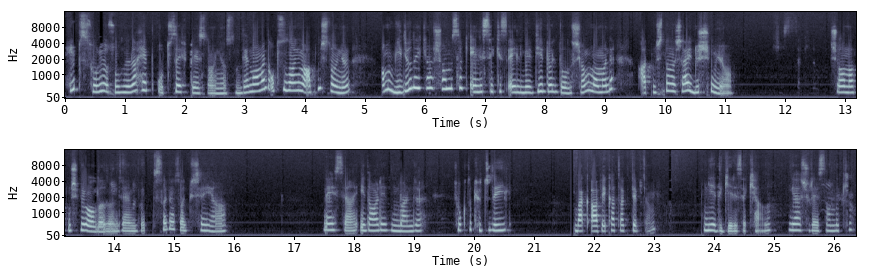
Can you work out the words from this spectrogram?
Hep soruyorsunuz neden hep 30 FPS oynuyorsun diye. Normalde 30 oynamıyorum 60 oynuyorum. Ama videodayken şu an mesela 58 51 diye böyle dolaşıyor ama normalde 60'tan aşağıya düşmüyor. Şu an 61 oldu az önce. Yani böyle saçma sapan bir şey ya. Neyse idare edin bence. Çok da kötü değil. Bak AFK taklit yapacağım. Yedi geri zekalı. Gel şuraya sen bakayım.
